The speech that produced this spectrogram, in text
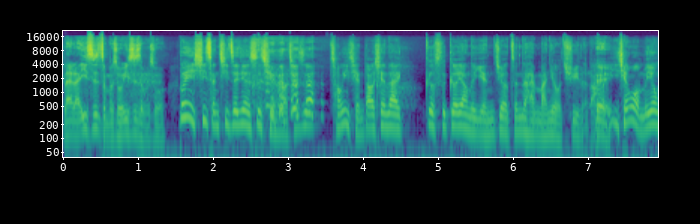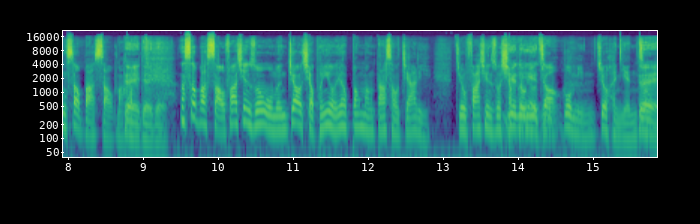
来来，医师怎么说？医师怎么说？关于吸尘器这件事情哈，其实从以前到现在。各式各样的研究真的还蛮有趣的啦。对，以前我们用扫把扫嘛。对对对。那扫把扫，发现说我们叫小朋友要帮忙打扫家里，就发现说小朋友就过敏就很严重。对。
